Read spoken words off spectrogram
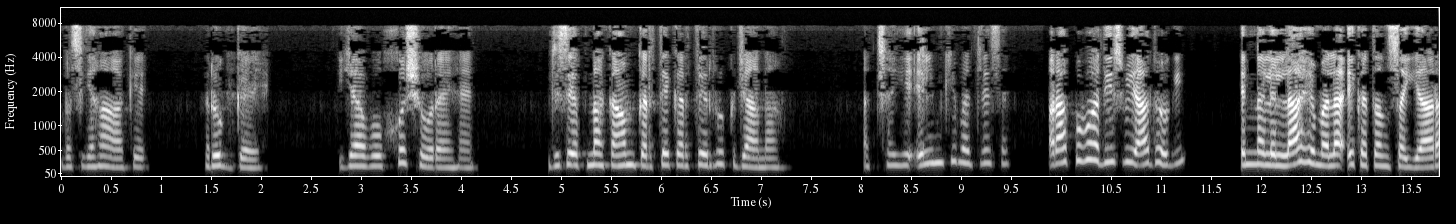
بس یہاں آ کے رک گئے۔ یا وہ خوش ہو رہے ہیں۔ جسے اپنا کام کرتے کرتے رک جانا۔ اچھا یہ علم کی مجلس ہے۔ اور آپ کو وہ حدیث بھی یاد ہوگی۔ ان اللہ ملا سیارہ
